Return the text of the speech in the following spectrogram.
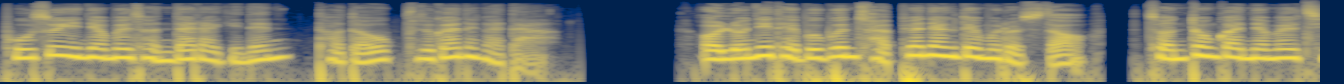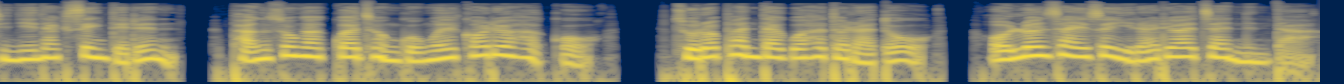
보수 이념을 전달하기는 더더욱 불가능하다. 언론이 대부분 좌편향됨으로써 전통관념을 지닌 학생들은 방송학과 전공을 꺼려하고 졸업한다고 하더라도 언론사에서 일하려 하지 않는다.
